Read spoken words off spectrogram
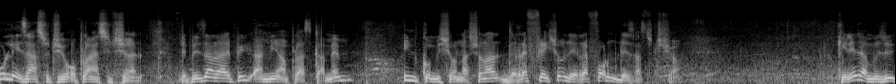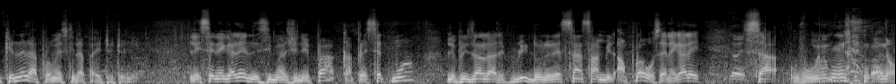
Pour les institutions, au plan institutionnel, le président de la République a mis en place quand même une commission nationale de réflexion des réformes des institutions. Quelle est la mesure, quelle est la promesse qui n'a pas été tenue? Les Sénégalais ne s'imaginaient pas qu'après sept mois, le président de la République donnerait 500 000 emplois aux Sénégalais. Ça, vous-même. non,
